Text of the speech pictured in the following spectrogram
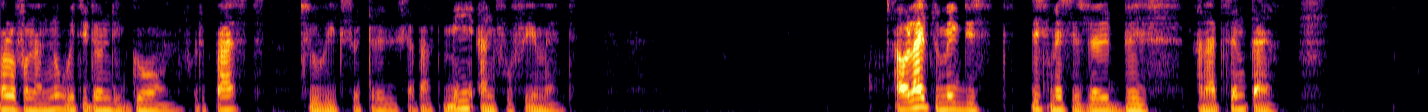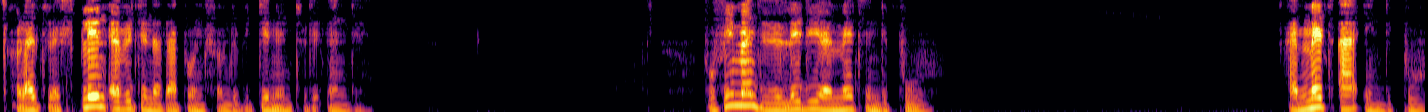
all of us, know what it don't they go on for the past two weeks or three weeks about me and fulfillment. I would like to make this this message very brief and at the same time I'd like to explain everything that happened from the beginning to the ending. Fulfillment is a lady I met in the pool. I met her in the pool.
